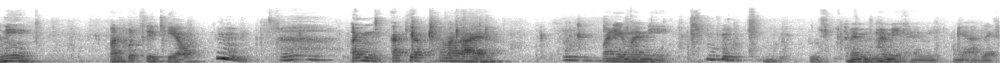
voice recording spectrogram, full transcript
อันนี้มันพุดสีเขียว อืมอันอาเกียบทำอะไรอะวันนี้ไม่มี อืมไม่ไม่มีใครมี มีอันเล็ก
